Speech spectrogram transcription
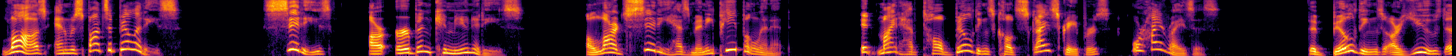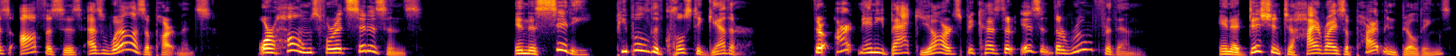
laws, and responsibilities. Cities are urban communities. A large city has many people in it. It might have tall buildings called skyscrapers or high rises. The buildings are used as offices as well as apartments or homes for its citizens. In the city, people live close together. There aren't many backyards because there isn't the room for them. In addition to high rise apartment buildings,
